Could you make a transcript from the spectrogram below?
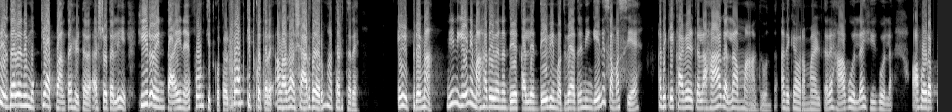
ನಿರ್ಧಾರನೇ ಮುಖ್ಯ ಅಪ್ಪ ಅಂತ ಹೇಳ್ತಾರೆ. ಅಷ್ಟೊತ್ತಲ್ಲಿ ಹೀರೋಯಿನ್ ತಾಯಿನೇ ಫೋನ್ ಕಿತ್ಕೋತಾಳೆ. ಫೋನ್ ಕಿತ್ಕೋತಾರೆ. ಅವಾಗ ಶಾರದಾ ಅವ್ರು ಮಾತಾಡ್ತಾರೆ. ಏಯ್, ಪ್ರೇಮ ನಿನ್ಗೇನೆ ಮಹಾದೇವನ ದೇ, ಕಲ್ಯ, ದೇವಿ ಮದ್ವೆ ಆದ್ರೆ ನಿಂಗೇನೆ ಸಮಸ್ಯೆ? ಅದಕ್ಕೆ ಕಾವ್ಯ ಹೇಳ್ತಲ್ಲ, ಹಾಗಲ್ಲ ಅಮ್ಮ ಅದು ಅಂತ. ಅದಕ್ಕೆ ಅವ್ರ ಅಮ್ಮ ಹೇಳ್ತಾರೆ, ಹಾಗೂ ಇಲ್ಲ, ಹೀಗೂ ಇಲ್ಲ. ಅವರಪ್ಪ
